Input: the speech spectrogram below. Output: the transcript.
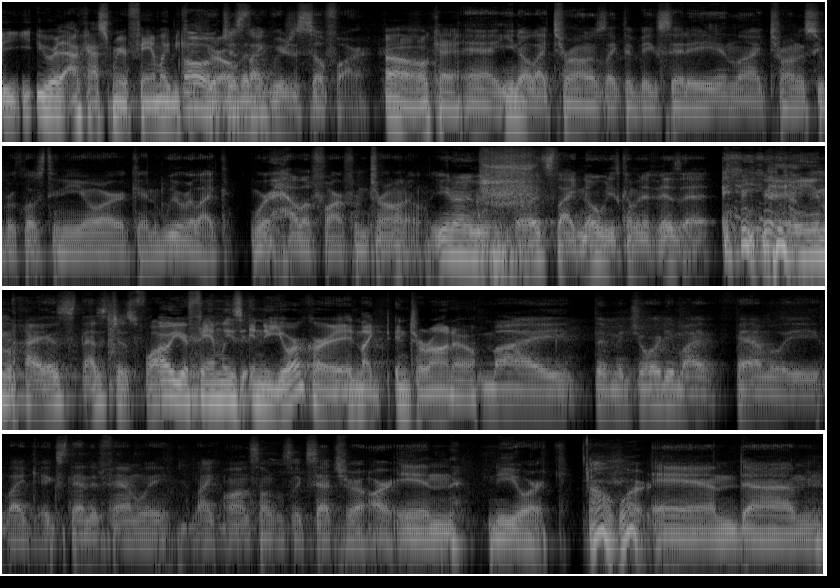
You you were the outcast from your family because you Oh, were just like we were just so far. Oh, okay. And you know, like Toronto's like the big city, and like Toronto's super close to New York, and we were like we're hella far from Toronto. You know what I mean? so it's like nobody's coming to visit. you know what I mean? Like it's, that's just far. Oh, your family's in New York or in like in Toronto? my the majority of my family, like extended family, like aunts, uncles, etc., are in New York, Oh, word. and um,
